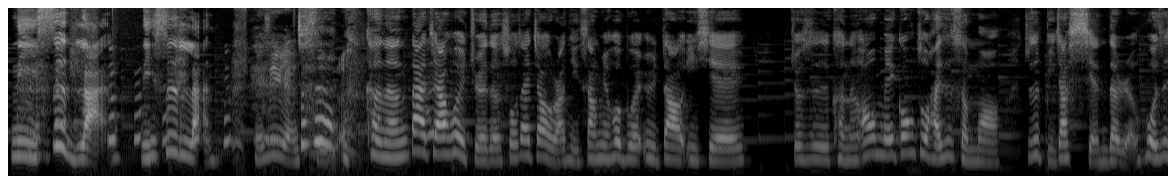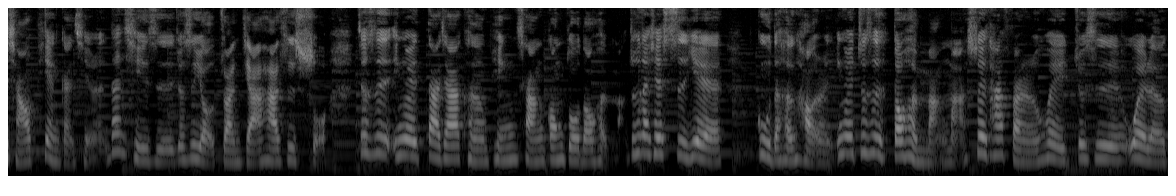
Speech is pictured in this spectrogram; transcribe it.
你是懒，你是懒，你是原始人。可能大家会觉得说，在交友软体上面会不会遇到一些，就是可能哦没工作还是什么。就是比较闲的人，或者是想要骗感情人，但其实就是有专家他是说，就是因为大家可能平常工作都很忙，就是那些事业顾得很好的人，因为就是都很忙嘛，所以他反而会就是为了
